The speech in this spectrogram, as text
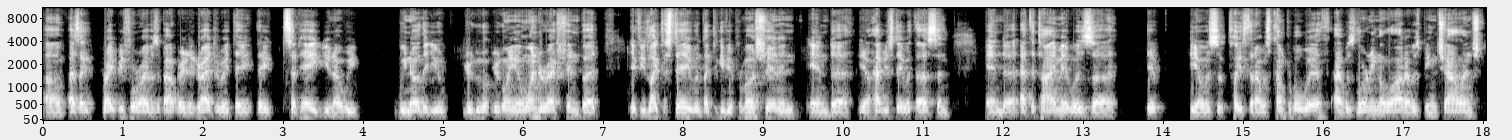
Um, as I right before I was about ready to graduate, they they said, "Hey, you know, we we know that you you're you're going in one direction, but if you'd like to stay, we'd like to give you a promotion and and uh, you know have you stay with us. And and uh, at the time, it was uh, it you know it was a place that I was comfortable with. I was learning a lot. I was being challenged,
